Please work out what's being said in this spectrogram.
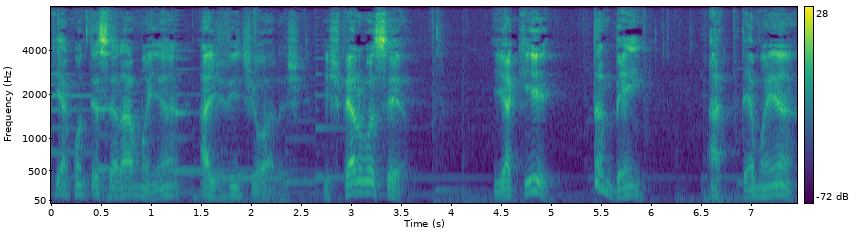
que acontecerá amanhã às 20 horas. Espero você. E aqui também. Até amanhã.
